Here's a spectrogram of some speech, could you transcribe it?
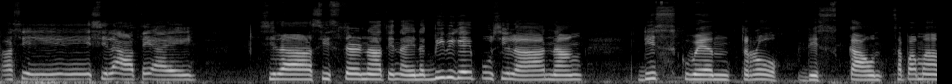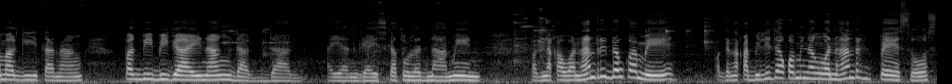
ah, si, sila ate ay, sila sister natin ay nagbibigay po sila ng diskwentro, discount sa pamamagitan ng pagbibigay ng dagdag. Ayan guys, katulad namin. Pag naka 100 daw kami, pag nakabili daw kami ng 100 pesos,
